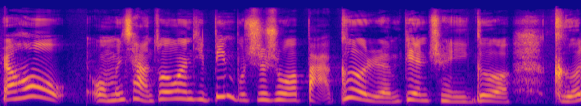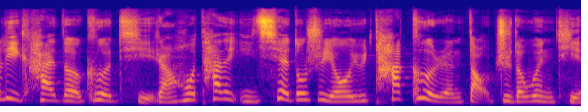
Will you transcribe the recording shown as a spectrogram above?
然后我们想做的问题，并不是说把个人变成一个隔离开的个体，然后他的一切都是由于他个人导致的问题，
